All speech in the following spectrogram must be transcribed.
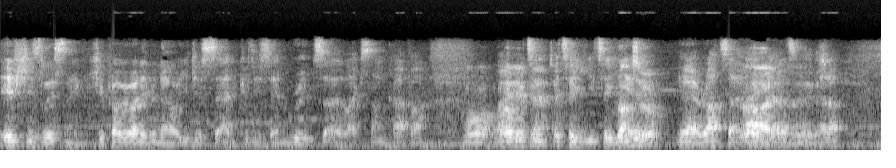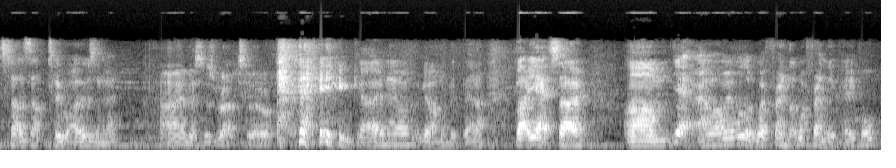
if she's listening, she probably won't even know what you just said because you said Rutso like some kappa. Well, what you it's, a, it's a it's a Rutso. Yeah, Rutso. There Oh, you go. That's a bit better. It's not it's not two O's in it. Hi, Mrs. Ruto. there you go. Now we're going a bit better. But yeah, so um, yeah, I mean, well, look, we're friendly. We're friendly people.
